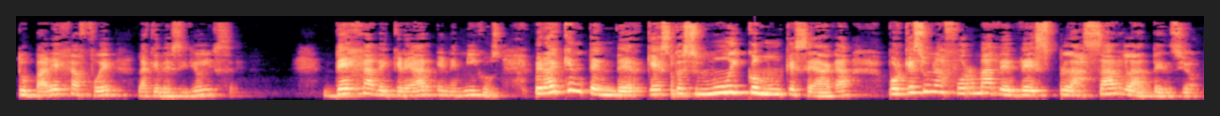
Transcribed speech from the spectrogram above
Tu pareja fue la que decidió irse. Deja de crear enemigos. Pero hay que entender que esto es muy común que se haga porque es una forma de desplazar la atención.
